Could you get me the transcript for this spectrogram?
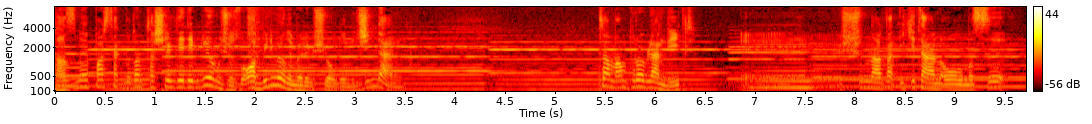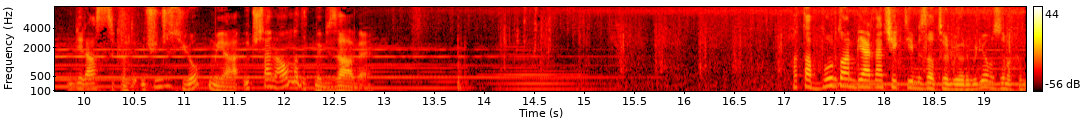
kazma yaparsak buradan taş elde edebiliyormuşuz. Oha bilmiyordum öyle bir şey olduğunu. Cidden. Tamam problem değil. Ee, şunlardan iki tane olması biraz sıkıntı. Üçüncüsü yok mu ya? Üç tane almadık mı biz abi? Hatta buradan bir yerden çektiğimizi hatırlıyorum biliyor musun? Bakın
